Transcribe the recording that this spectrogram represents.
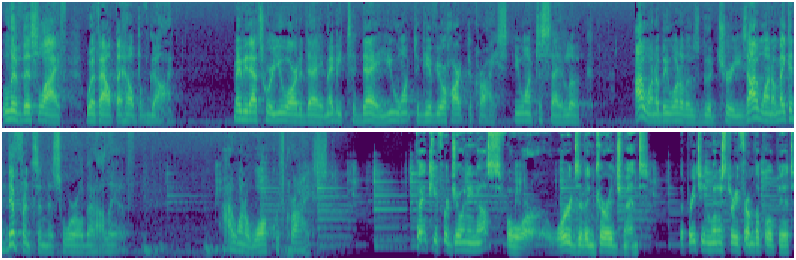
live this life without the help of God. Maybe that's where you are today. Maybe today you want to give your heart to Christ. You want to say, "Look, I want to be one of those good trees. I want to make a difference in this world that I live. I want to walk with Christ." Thank you for joining us for Words of Encouragement the preaching ministry from the pulpit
